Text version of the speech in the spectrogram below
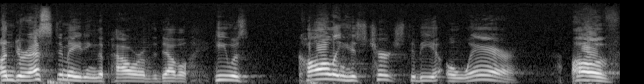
underestimating the power of the devil, he was calling his church to be aware of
